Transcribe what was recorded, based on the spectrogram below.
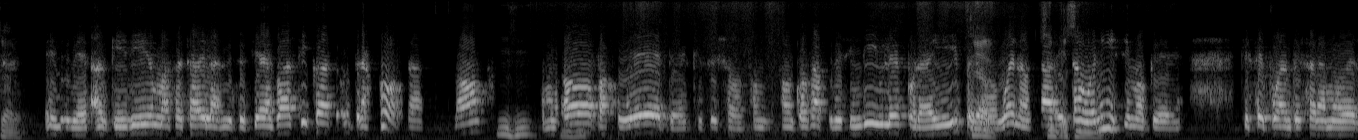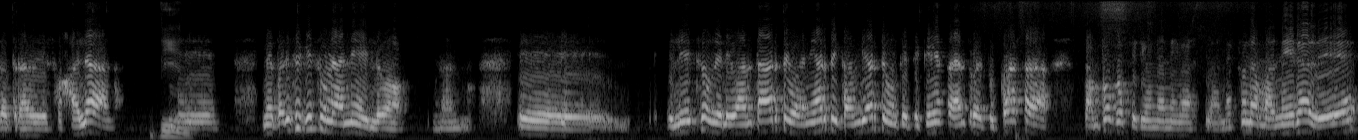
eh, adquirir más allá de las necesidades básicas otras cosas, ¿no? Como ropa, juguetes, qué sé yo, son, son cosas prescindibles por ahí, pero bueno, está, buenísimo que, que se pueda empezar a mover otra vez, ojalá. Eh, me parece que es un anhelo. Eh, el hecho de levantarte, bañarte y cambiarte, aunque te quedes adentro de tu casa, tampoco sería una negación. Es una manera de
